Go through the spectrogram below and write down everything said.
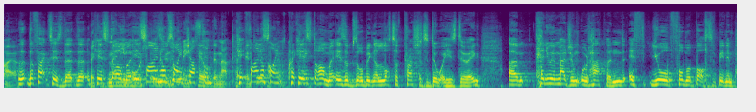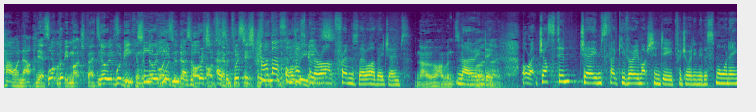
higher. The, the fact is that, that Keir Starmer is Final point, been Justin. killed in that in final point, time. quickly. Keir Starmer is absorbing a lot of pressure to do what he's doing. Um, can you imagine what would happen if your former boss had been in power now? Yes, it What would the- be much better No, it wouldn't. speaking with No, it wouldn't. of As a the- British, of as a 76 British million Hamas and Hezbollah aren't friends, though, are they, James? No, I wouldn't say No, they were, indeed. no. All right, Justin, James, thank you very much indeed for joining me this morning.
